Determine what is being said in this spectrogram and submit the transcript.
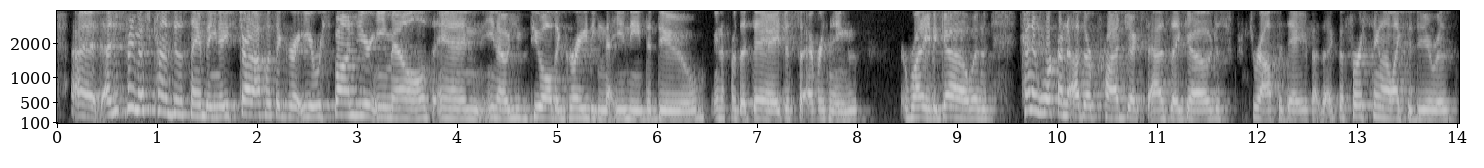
uh, I just pretty much kind of do the same thing. You, know, you start off with a great, you respond to your emails, and you know you do all the grading that you need to do, you know, for the day, just so everything's ready to go, and kind of work on other projects as they go, just throughout the day. But like the first thing I like to do is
